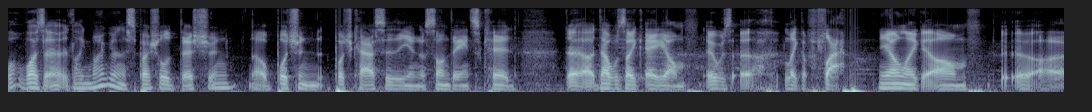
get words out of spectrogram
what was it? Like might have been a special edition. Uh, Butch and Butch Cassidy and the Sundance Kid. Uh, that was like a um, it was uh, like a flap. You know, like um, uh,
